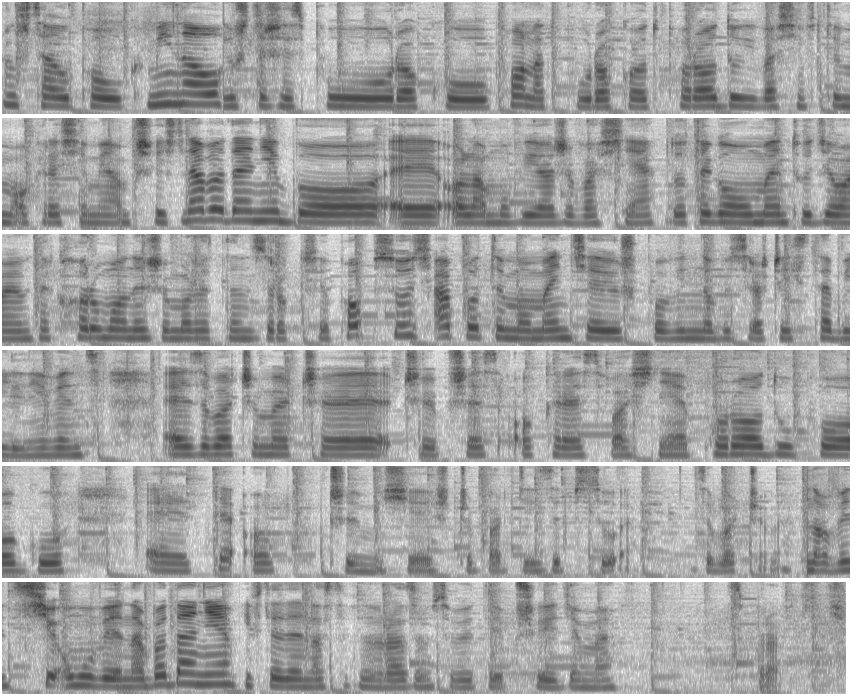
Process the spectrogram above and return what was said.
już cały połóg minął, już też jest pół roku, ponad pół roku od porodu i właśnie w tym okresie miałam przyjść na badanie, bo e, Ola mówiła, że właśnie do tego momentu działają tak hormony, że może ten wzrok się popsuć, a po tym momencie już powinno być raczej stabilnie, więc e, zobaczymy, czy, czy przez okres właśnie porodu, połogu te oczy mi się jeszcze bardziej zepsuły. Zobaczymy. No więc się umówię na badanie i wtedy następnym razem sobie tutaj przyjedziemy sprawdzić.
